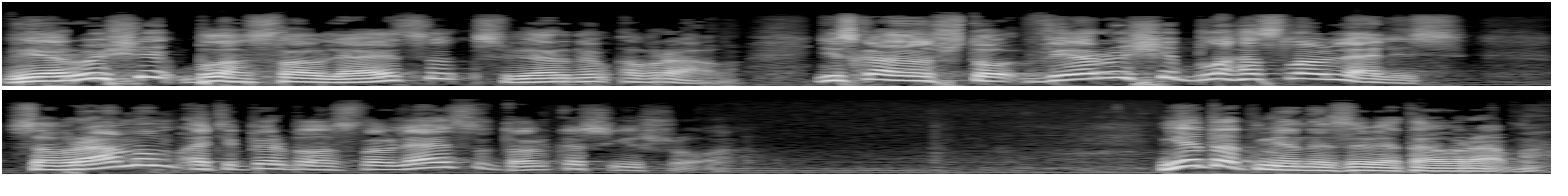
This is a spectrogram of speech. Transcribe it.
Верующие благословляются с верным Авраамом. Не сказано, что верующие благословлялись с Авраамом, а теперь благословляются только с Иешуа. Нет отмены завета Авраама.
